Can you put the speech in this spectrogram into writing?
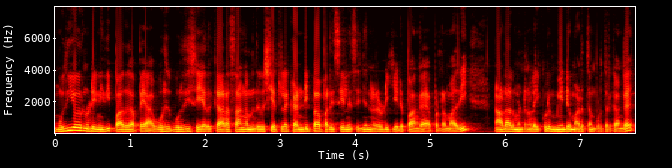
முதியோருடைய நிதி பாதுகாப்பை உறு உறுதி செய்யறதுக்கு அரசாங்கம் இந்த விஷயத்தில் கண்டிப்பாக பரிசீலனை செஞ்சு நடவடிக்கை எடுப்பாங்க அப்படின்ற மாதிரி நாடாளுமன்ற நிலைக்குழு மீண்டும் அழுத்தம் கொடுத்துருக்காங்க.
